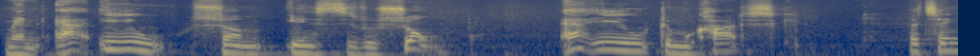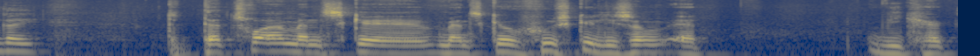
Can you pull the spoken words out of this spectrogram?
Men er EU som institution er EU demokratisk? Hvad tænker I? Der, der tror jeg, man skal, man skal huske, ligesom, at vi kan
